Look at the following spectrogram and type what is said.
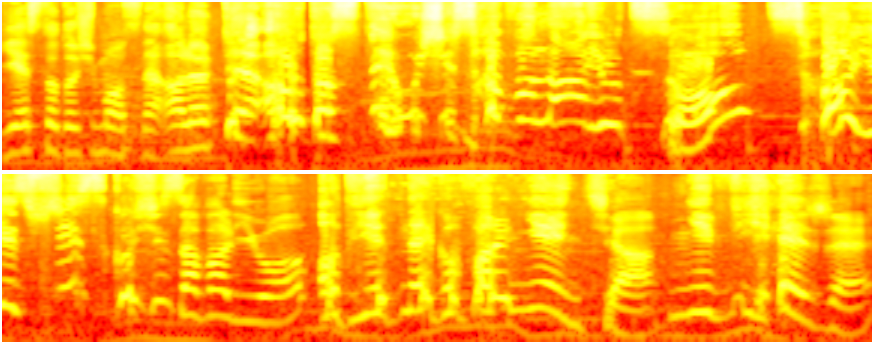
jest to dość mocne, ale te auta z tyłu się zawalają, co? Co jest? Wszystko się zawaliło od jednego walnięcia. Nie wierzę.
